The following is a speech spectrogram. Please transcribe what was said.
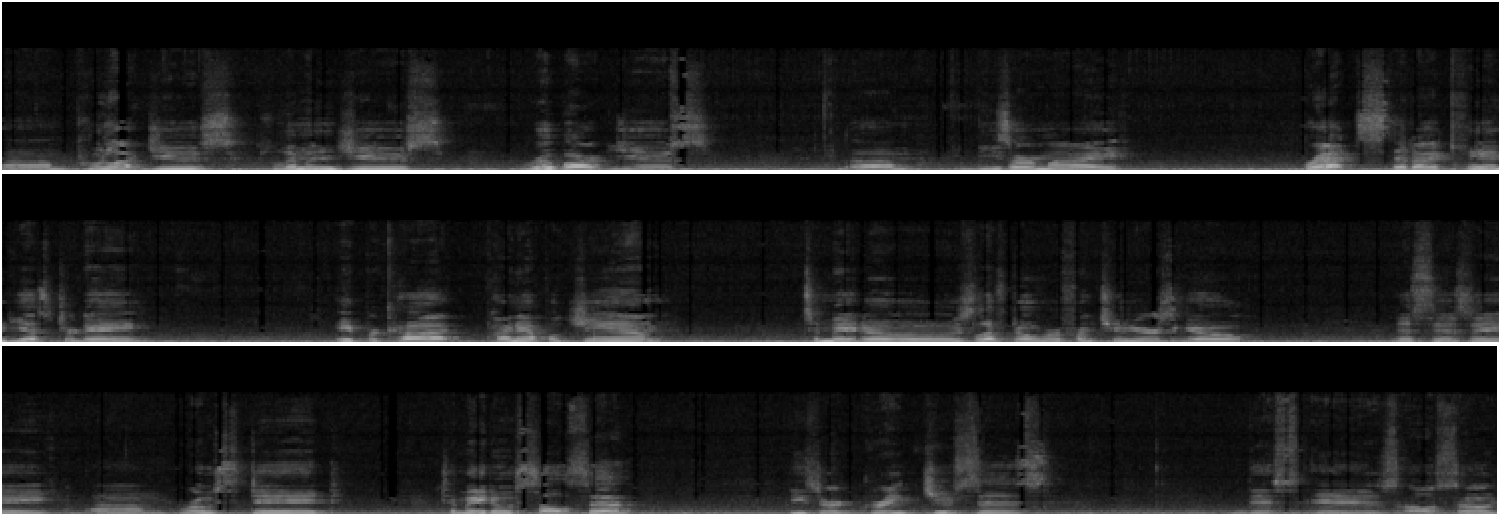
um, juice, lemon juice, rhubarb juice. Um, these are my brats that I canned yesterday, apricot pineapple jam, tomatoes left over from two years ago. This is a um, roasted tomato salsa. These are grape juices. This is also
